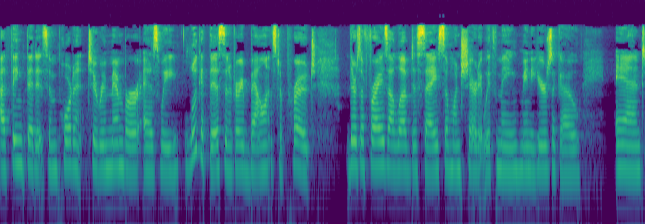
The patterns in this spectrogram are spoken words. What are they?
I think that it's important to remember as we look at this in a very balanced approach. There's a phrase I love to say. Someone shared it with me many years ago. And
